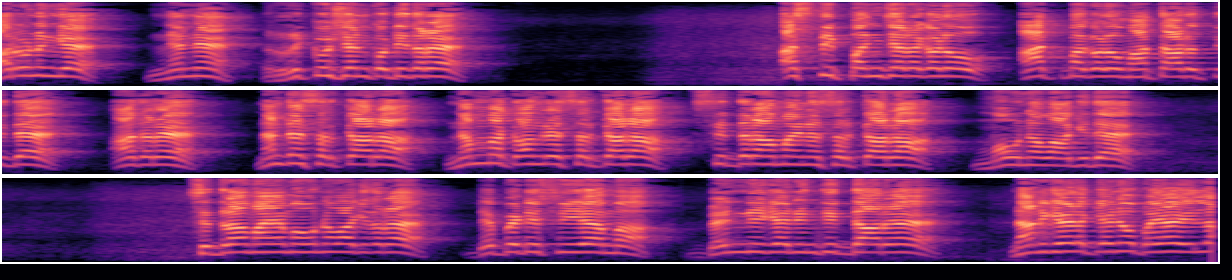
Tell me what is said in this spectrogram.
ಅರುಣ್ಗೆ ನಿನ್ನೆ ರಿಕ್ವಿಷನ್ ಕೊಟ್ಟಿದ್ದಾರೆ. ಅಸ್ಥಿ ಪಂಜರಗಳು, ಆತ್ಮಗಳು ಮಾತಾಡುತ್ತಿದೆ. ಆದರೆ ನನ್ನ ಸರ್ಕಾರ, ನಮ್ಮ ಕಾಂಗ್ರೆಸ್ ಸರ್ಕಾರ, ಸಿದ್ದರಾಮಯ್ಯನ ಸರ್ಕಾರ ಮೌನವಾಗಿದೆ. ಸಿದ್ದರಾಮಯ್ಯ ಮೌನವಾಗಿದ್ದಾರೆ. ಡೆಪ್ಯೂಟಿ ಸಿಎಂ ಬೆನ್ನಿಗೆ ನಿಂತಿದ್ದಾರೆ. ನನಗೆ ಹೇಳಕ್ಕೇನೋ ಭಯ ಇಲ್ಲ.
